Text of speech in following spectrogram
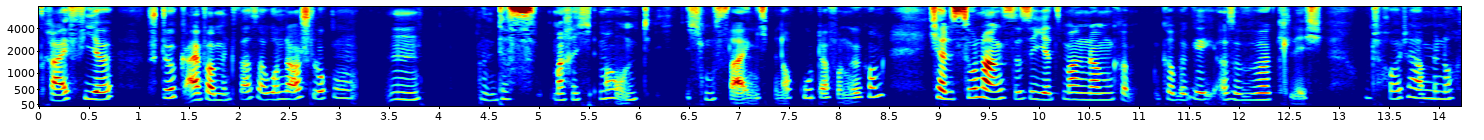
drei, vier Stück einfach mit Wasser runterschlucken. Mm. Das mache ich immer und ich muss sagen, ich bin auch gut davon gekommen. Ich hatte so eine Angst, dass ich jetzt Magen-Darm-Grippe kriege. Also wirklich. Und heute haben wir noch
